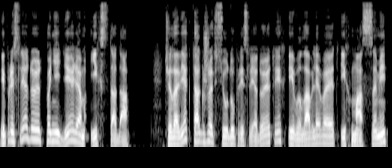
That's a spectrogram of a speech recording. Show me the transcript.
и преследуют по неделям их стада. Человек также всюду преследует их и вылавливает их массами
